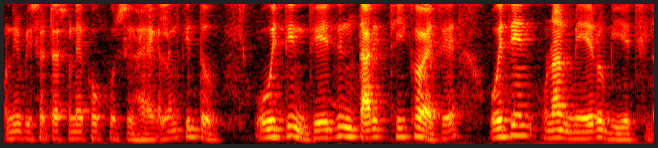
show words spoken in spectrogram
উনি বিষয়টা শুনে খুব খুশি হয়ে গেলেন। কিন্তু ওই দিন যে দিন তারিখ ঠিক হয়েছে, ওই দিন ওনার মেয়েরও বিয়ে ছিল।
